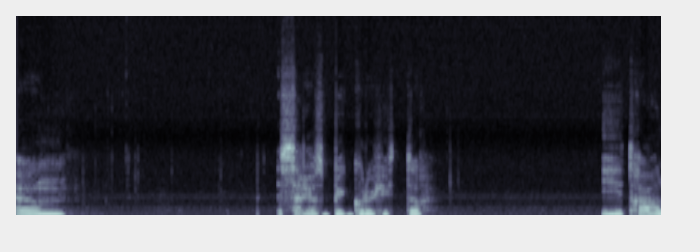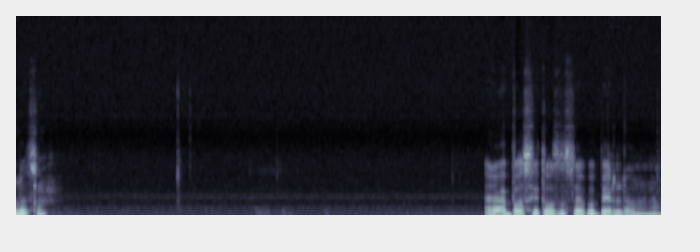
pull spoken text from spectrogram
Um, seriøst, bygger du hytter? I trær, liksom. Jeg jeg bare sitter også og ser på bildene nå.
